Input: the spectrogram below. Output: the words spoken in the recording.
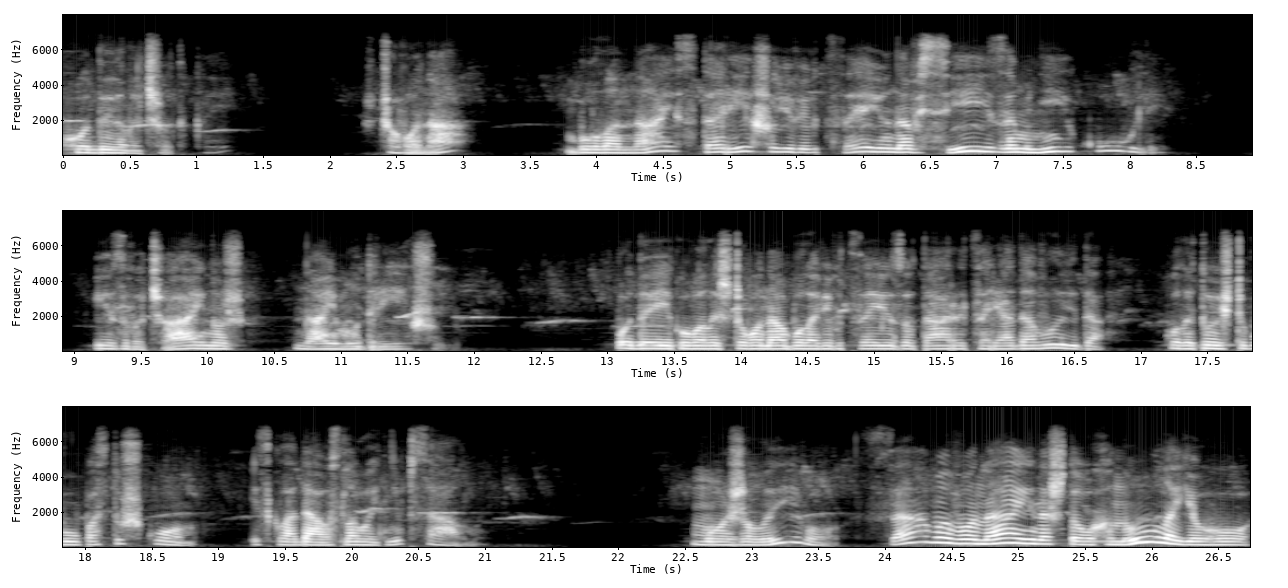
Ходили чутки, що вона була найстарішою вівцею на всій земній кулі і, звичайно ж, наймудрішою. Подейкували, що вона була вівцею з отари царя Давида, коли той ще був пастушком і складав славетні псалми. Можливо, саме вона і наштовхнула його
